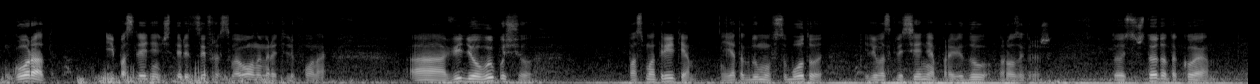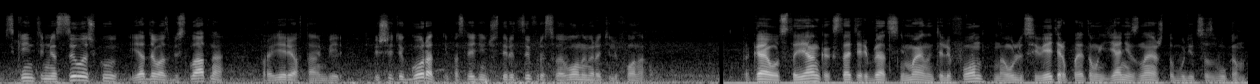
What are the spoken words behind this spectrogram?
город и последние четыре цифры своего номера телефона. А, видео выпущу, посмотрите. Я так думаю, в субботу или воскресенье проведу розыгрыш. То есть, что это такое? Скиньте мне ссылочку, я для вас бесплатно проверю автомобиль. Пишите город и последние четыре цифры своего номера телефона. Такая вот стоянка. Кстати, ребят, снимаю на телефон. На улице ветер, поэтому я не знаю, что будет со звуком.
